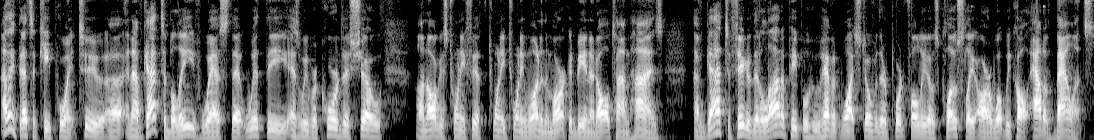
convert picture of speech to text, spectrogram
I think that's a key point too, uh, and I've got to believe, Wes, that with the as we record this show on August 25th, 2021, and the market being at all-time highs, I've got to figure that a lot of people who haven't watched over their portfolios closely are what we call out of balance.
